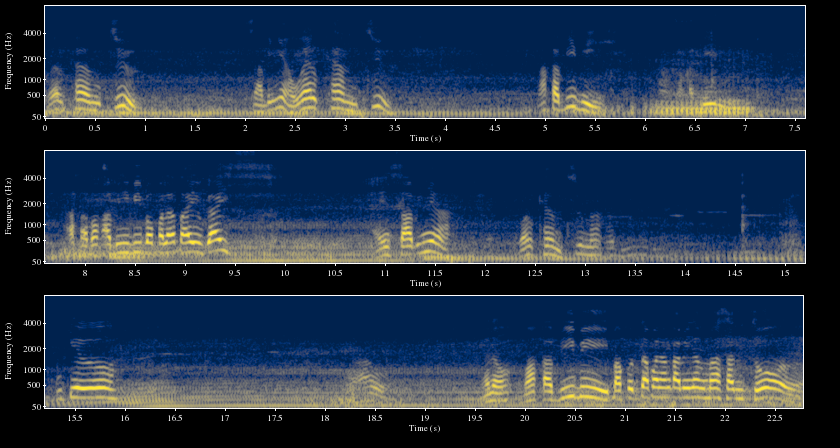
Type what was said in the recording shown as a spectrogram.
Welcome to. Sabi niya, welcome to Makabibi Makabibi Asa Makabibi pa pala tayo guys. Ayun sabi niya Welcome to Makabibi Thank you. Wow. Ano, Makabibi Papunta pa lang kami ng Masantol.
